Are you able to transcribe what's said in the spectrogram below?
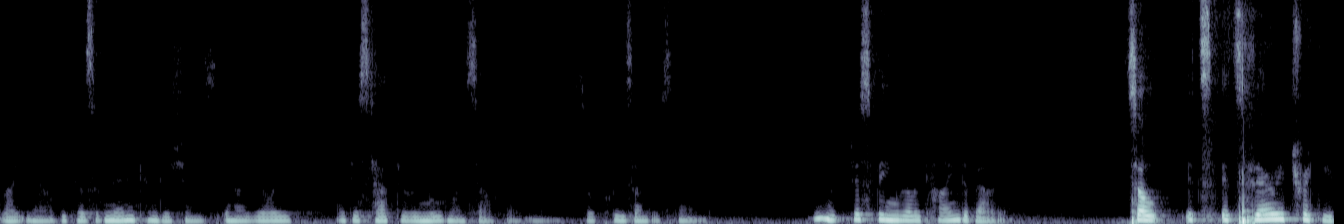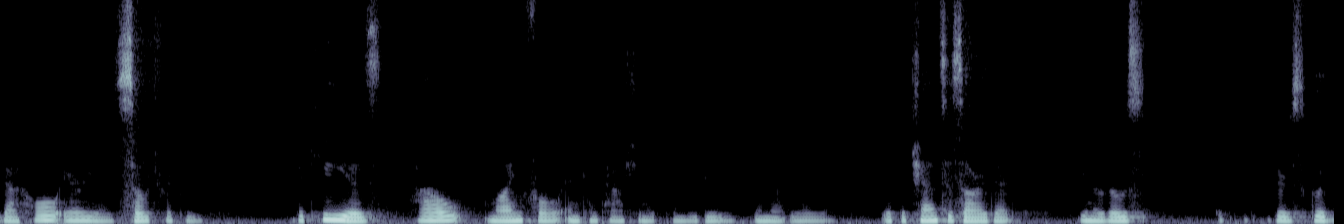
right now because of many conditions, and I really, I just have to remove myself right now. So please understand. Know, just being really kind about it. So it's it's very tricky. That whole area is so tricky. The key is how mindful and compassionate can we be in that area? If the chances are that, you know, those, there's good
